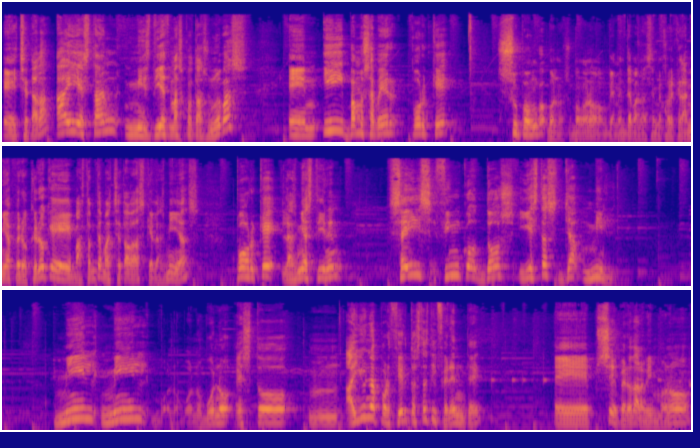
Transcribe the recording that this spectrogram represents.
eh, chetada. Ahí están mis 10 mascotas nuevas em, Y vamos a ver por qué Supongo, bueno, supongo no, obviamente van a ser mejores que las mías, pero creo que bastante machetadas que las mías, porque las mías tienen 6, 5, 2 y estas ya 1000. 1000, 1000, bueno, bueno, bueno, esto... Mmm, hay una, por cierto, esta es diferente. Eh, sí, pero da lo mismo, ¿no?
